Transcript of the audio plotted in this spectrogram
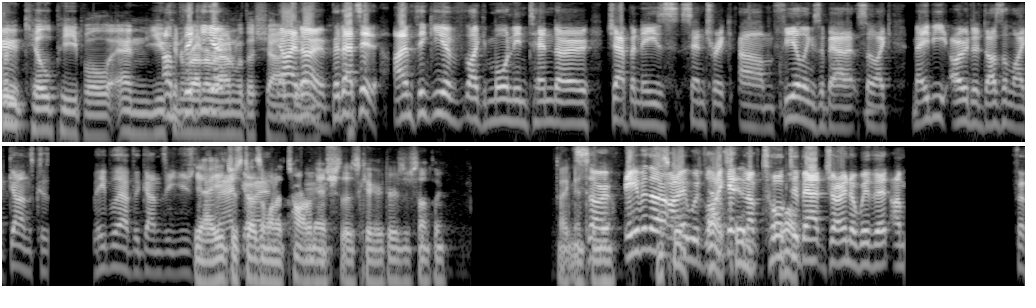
doesn't kill people, and you I'm can run thinking of- around with a shotgun. Yeah, I know, but that's it. I'm thinking of like more Nintendo Japanese centric um feelings about it. So like maybe Oda doesn't like guns because people who have the guns are usually Yeah, the he bad just doesn't want to tarnish those characters or something. Like So Nintendo. even though That's I good. would Yeah, like it's it, and. I've talked Well- about Jonah with it, I'm for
